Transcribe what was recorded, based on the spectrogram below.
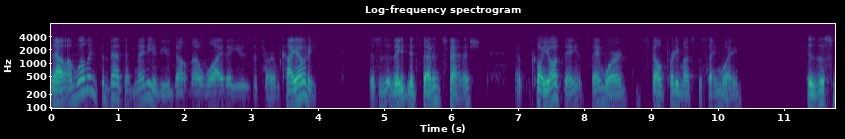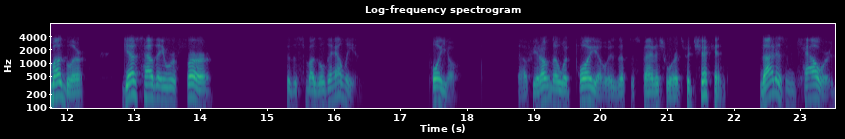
Now, I'm willing to bet that many of you don't know why they use the term coyote. This is they, it's done in Spanish. Uh, coyote, same word, spelled pretty much the same way, is the smuggler. Guess how they refer to the smuggled alien? Pollo. Now, if you don't know what pollo is, that's the Spanish word for chicken. Not as in coward,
